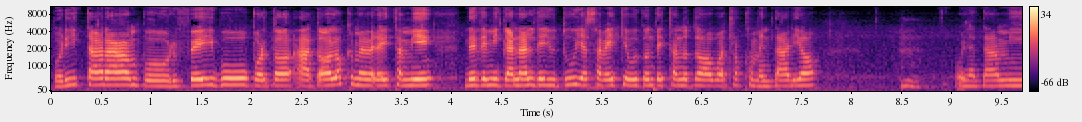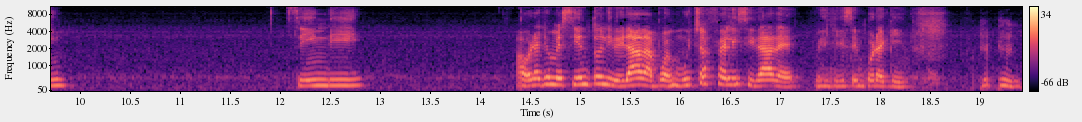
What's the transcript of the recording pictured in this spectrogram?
por Instagram, por Facebook, por a todos los que me veréis también desde mi canal de YouTube. Ya sabéis que voy contestando todos vuestros comentarios. Hola Tami. Cindy. Ahora yo me siento liberada. Pues muchas felicidades, me dicen por aquí.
